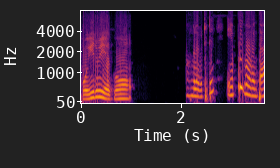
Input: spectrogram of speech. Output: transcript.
போயிருவியாக்கும். உங்களை விட்டுட்டு எப்படி போவேன் தா?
